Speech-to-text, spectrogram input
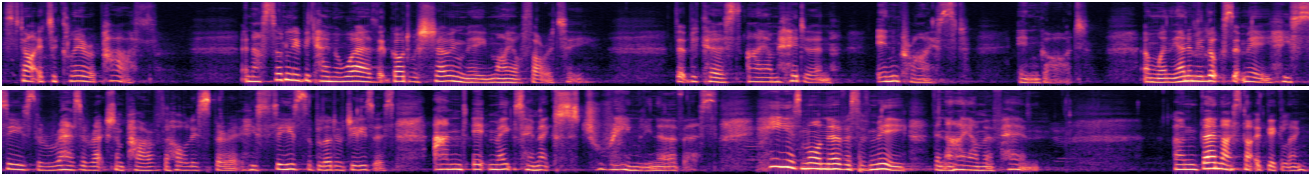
started to clear a path. And I suddenly became aware that God was showing me my authority, that because I am hidden in Christ, in God. And when the enemy looks at me, he sees the resurrection power of the Holy Spirit. He sees the blood of Jesus, and it makes him extremely nervous. He is more nervous of me than I am of him. And then I started giggling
